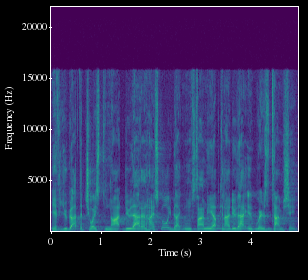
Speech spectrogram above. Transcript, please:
if you got the choice to not do that in high school, you'd be like, mm, sign me up. Can I do that? Where's the time machine?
